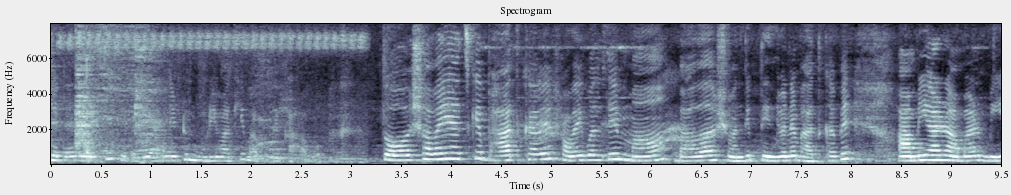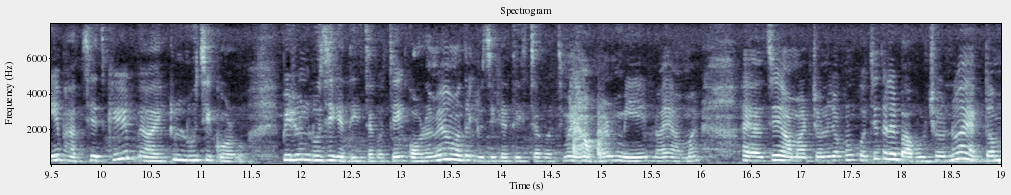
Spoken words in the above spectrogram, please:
সেটা নিয়েছি সেটা দিয়ে এখন একটু মুড়ি মাখিয়ে বাবুকে খাওয়াবো। তো সবাই আজকে ভাত খাবে। সবাই বলতে মা, বাবা, সন্দীপ তিনজনে ভাত খাবে। আমি আর আমার মেয়ে ভাবছি আজকে একটু লুচি করব। ভীষণ লুচি খেতে ইচ্ছা করছে। এই গরমে আমাদের লুচি খেতে ইচ্ছা করছে। মানে আমার মেয়ে নয়, আমার। যে আমার জন্য যখন করছে, তাহলে বাবুর জন্য একদম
